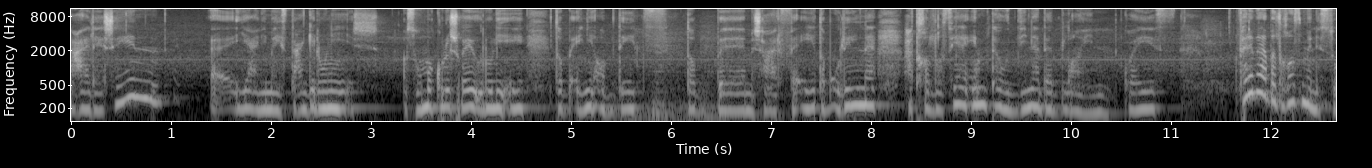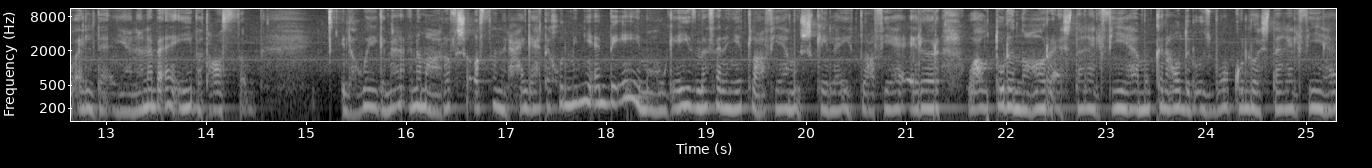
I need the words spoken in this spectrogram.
علشان آآ يعني ما يستعجلونيش، أصل هُم كل شوية يقولوا لي إيه طب any updates طب مش عارفة إيه، طب قولي لنا هتخلّصيها إمتى وادّينا deadline. كويس، فأنا بقى باتغاظ من السؤال ده، يعني أنا بقى إيه باتعصب، اللي هو يا جماعة أنا ما أعرفش أصلًا الحاجة هتاخد منّي قد إيه، ما هو جايز مثلًا يطلع فيها مشكلة، يطلع فيها error وأقعد طول النهار أشتغل فيها، ممكن أقعد الأسبوع كلّه أشتغل فيها،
